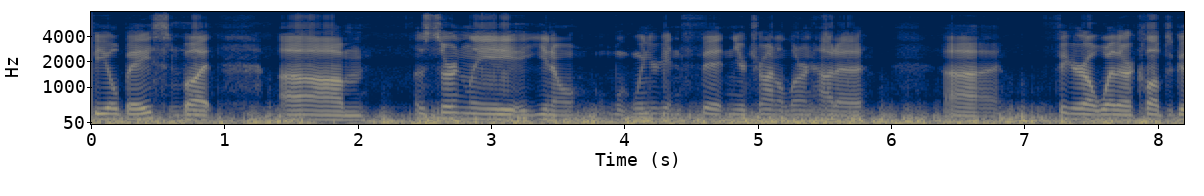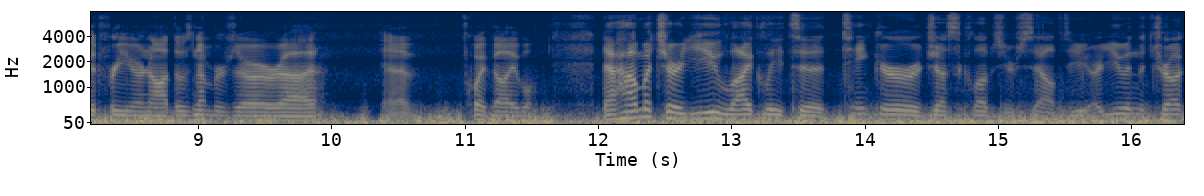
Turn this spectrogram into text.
feel based, Mhm. but um, certainly, you know, when you're getting fit and you're trying to learn how to uh, figure out whether a club's good for you or not, those numbers are uh, uh, quite valuable. Now, how much are you likely to tinker or adjust clubs yourself? Do you, are you in the truck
